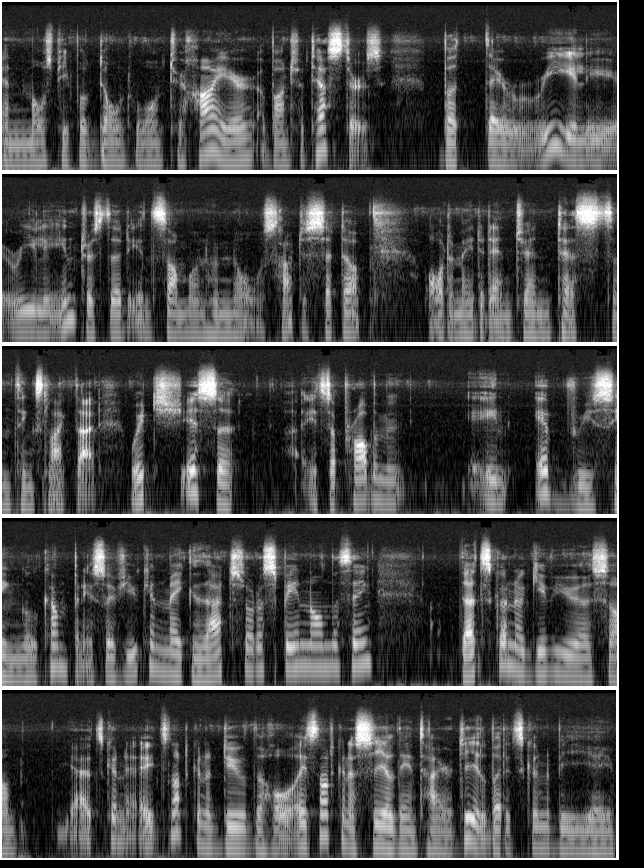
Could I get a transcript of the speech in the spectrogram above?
and most people don't want to hire a bunch of testers, but they're really, really interested in someone who knows how to set up automated end-to-end tests and things like that, which is a it's a problem in every single company. So if you can make that sort of spin on the thing, that's going to give you some yeah, it's gonna it's not gonna do the whole it's not gonna seal the entire deal, but it's going to be a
